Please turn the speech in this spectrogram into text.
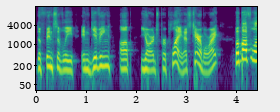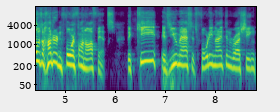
defensively in giving up yards per play. That's terrible, right? But Buffalo is 104th on offense. The key is UMass is 49th in rushing,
